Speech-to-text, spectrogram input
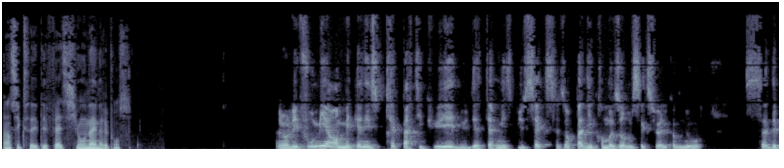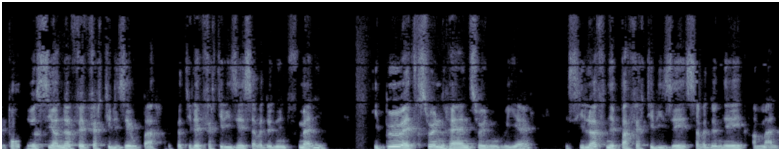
ainsi que ça a été fait, si on a une réponse? Alors, les fourmis ont un mécanisme très particulier du déterminisme du sexe. Elles n'ont pas des chromosomes sexuels comme nous. Ça dépend de si un œuf est fertilisé ou pas. Quand il est fertilisé, ça va donner une femelle qui peut être soit une reine, soit une ouvrière. Et si l'œuf n'est pas fertilisé, ça va donner un mâle.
